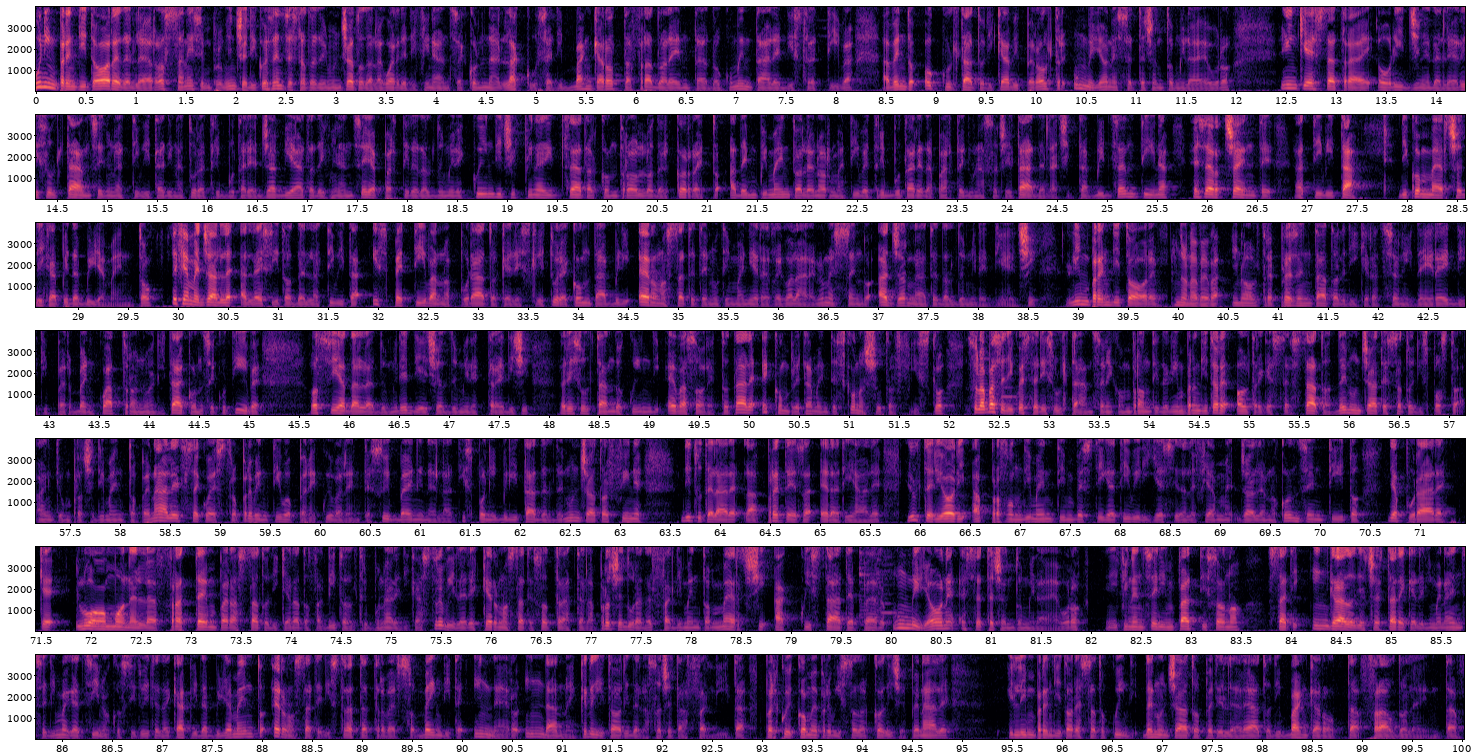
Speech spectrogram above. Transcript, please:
Un imprenditore del Rossanese in provincia di Cosenza è stato denunciato dalla Guardia di Finanza con l'accusa di bancarotta fraudolenta documentale e distrattiva, avendo occultato ricavi per oltre 1.700.000 euro. L'inchiesta trae origine dalle risultanze di un'attività di natura tributaria già avviata dai finanzieri a partire dal 2015 finalizzata al controllo del corretto adempimento alle normative tributarie da parte di una società della città bizantina esercente attività di commercio di capi d'abbigliamento. Le fiamme gialle all'esito dell'attività ispettiva hanno appurato che le scritture contabili erano state tenute in maniera irregolare non essendo aggiornate dal 2010. L'imprenditore non aveva inoltre presentato le dichiarazioni dei redditi per ben quattro annualità consecutive ossia dal 2010 al 2013, risultando quindi evasore totale e completamente sconosciuto al fisco. Sulla base di queste risultanze nei confronti dell'imprenditore, oltre che essere stato denunciato, è stato disposto anche un procedimento penale, il sequestro preventivo per equivalente sui beni nella disponibilità del denunciato al fine di tutelare la pretesa erariale. Gli ulteriori approfondimenti investigativi richiesti dalle fiamme gialle hanno consentito di appurare che l'uomo nel frattempo era stato dichiarato fallito dal Tribunale di Castro Villere che erano state sottratte alla procedura del fallimento merci acquistate per 1.700.000 euro. I finanzieri infatti sono stati in grado di accertare che le rimanenze di magazzino costituite da capi d'abbigliamento erano state distratte attraverso vendite in nero in danno ai creditori della società fallita, per cui come previsto dal codice penale L'imprenditore è stato quindi denunciato per il reato di bancarotta fraudolenta.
